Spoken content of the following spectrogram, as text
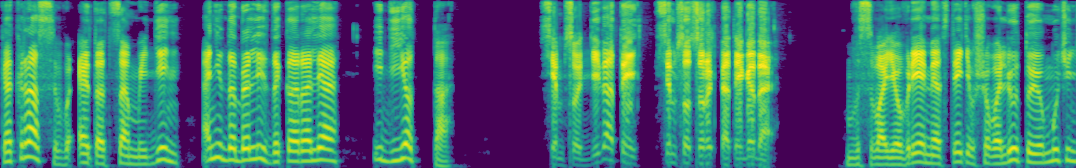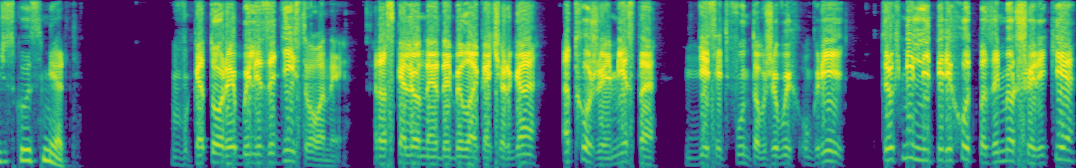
Как раз в этот самый день они добрались до короля Идиотта. 709-745 года в свое время встретившего лютую мученическую смерть, в которой были задействованы раскаленная до бела кочерга, отхожее место, 10 фунтов живых угрей, трехмильный переход по замерзшей реке,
